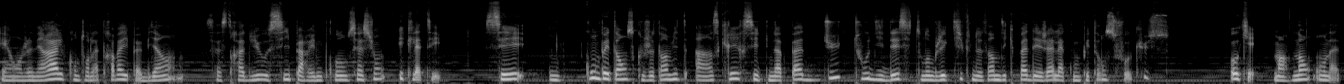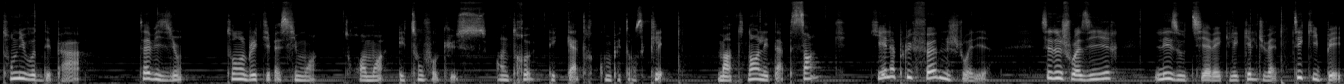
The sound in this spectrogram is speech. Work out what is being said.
Et en général, quand on la travaille pas bien, ça se traduit aussi par une prononciation éclatée. C'est une compétence que je t'invite à inscrire si tu n'as pas du tout d'idée, si ton objectif ne t'indique pas déjà la compétence focus. Ok, maintenant on a ton niveau de départ, ta vision, ton objectif à 6 mois, 3 mois et ton focus entre les 4 compétences clés. Maintenant l'étape 5, qui est la plus fun je dois dire, c'est de choisir les outils avec lesquels tu vas t'équiper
